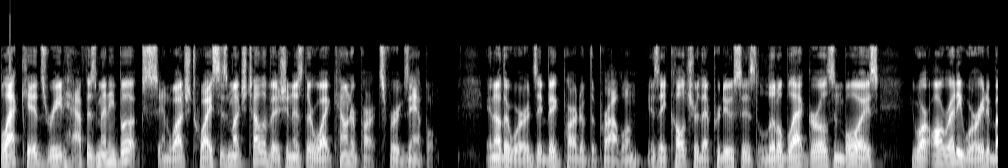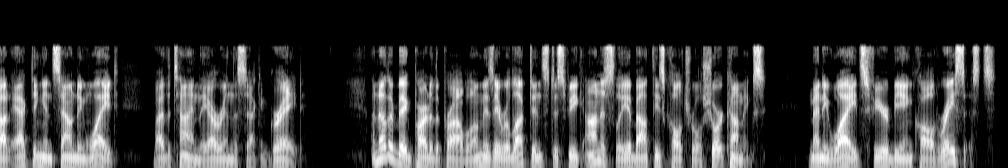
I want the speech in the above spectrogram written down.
Black kids read half as many books and watch twice as much television as their white counterparts, for example. In other words, a big part of the problem is a culture that produces little black girls and boys who are already worried about acting and sounding white by the time they are in the second grade. Another big part of the problem is a reluctance to speak honestly about these cultural shortcomings. Many whites fear being called racists,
